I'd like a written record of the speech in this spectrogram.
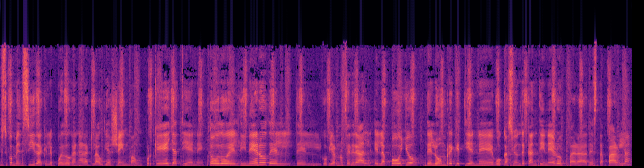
Estoy convencida que le puedo ganar a Claudia Sheinbaum porque ella tiene todo el dinero del, del, gobierno federal, el apoyo del hombre que tiene vocación de cantinero para destaparla,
